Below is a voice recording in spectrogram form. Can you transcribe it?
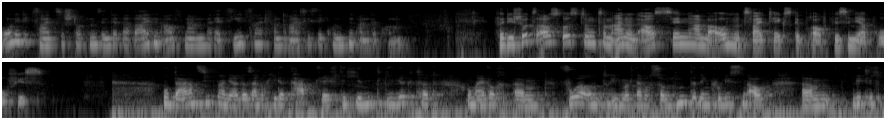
ohne die Zeit zu stoppen, sind wir bei beiden Aufnahmen bei der Zielzeit von 30 Sekunden angekommen. Für die Schutzausrüstung zum An- und Ausziehen haben wir auch nur zwei Takes gebraucht. Wir sind ja Profis. Und daran sieht man ja, dass einfach jeder tatkräftig hier mitgewirkt hat um einfach ähm, vor und ich möchte einfach sagen, hinter den Kulissen auch ähm, wirklich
